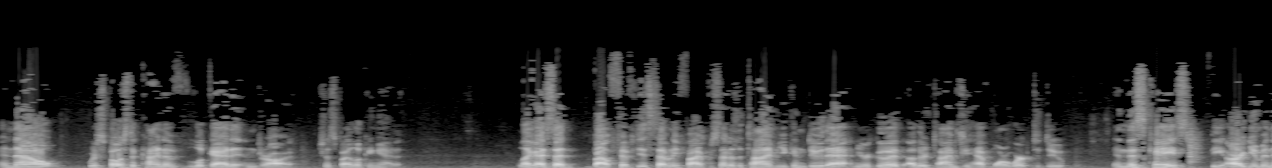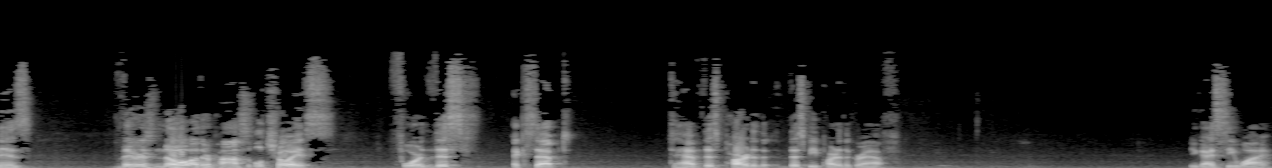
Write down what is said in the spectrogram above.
And now we're supposed to kind of look at it and draw it just by looking at it. Like I said, about 50 to 75% of the time you can do that and you're good. Other times you have more work to do. In this case, the argument is there is no other possible choice for this except to have this part of the, this be part of the graph. You guys see why?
